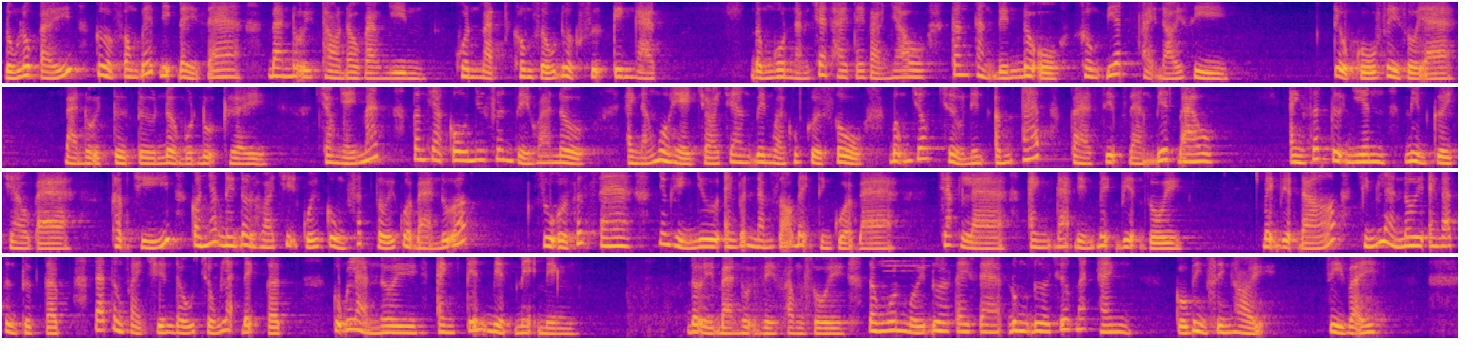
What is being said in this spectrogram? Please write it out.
Đúng lúc ấy, cửa phòng bếp bị đẩy ra, bà nội thò đầu vào nhìn, khuôn mặt không giấu được sự kinh ngạc. Đồng ngôn nắm chặt hai tay vào nhau, căng thẳng đến độ không biết phải nói gì. Tiểu cố về rồi à? Bà nội từ từ nở một nụ cười. Trong nháy mắt, tâm trạng cô như xuân về hoa nở. Ánh nắng mùa hè trói trang bên ngoài khung cửa sổ bỗng chốc trở nên ấm áp và dịu dàng biết bao. Anh rất tự nhiên, mỉm cười chào bà. Thậm chí còn nhắc đến đợt hóa trị cuối cùng sắp tới của bà nữa dù ở rất xa, Nhưng hình như anh vẫn nắm rõ bệnh tình của bà Chắc là anh đã đến bệnh viện rồi Bệnh viện đó chính là nơi anh đã từng thực tập, Đã từng phải chiến đấu chống lại bệnh tật, Cũng là nơi anh tiễn biệt mẹ mình Đợi bà nội về phòng rồi, Đồng ngôn mới đưa tay ra đung đưa trước mắt anh Cố bình sinh hỏi, Gì vậy?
